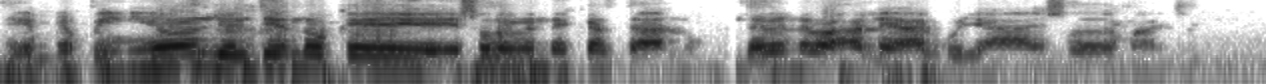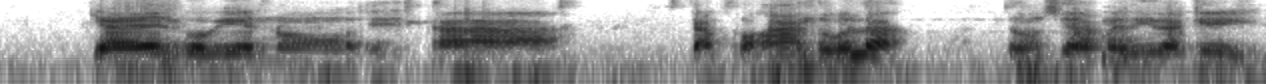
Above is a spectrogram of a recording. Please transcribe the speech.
En mi opinión, yo entiendo que eso deben descartarlo. Deben de bajarle algo ya a eso de marcha. Ya el gobierno está, está aflojando, ¿verdad? Entonces, a medida que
